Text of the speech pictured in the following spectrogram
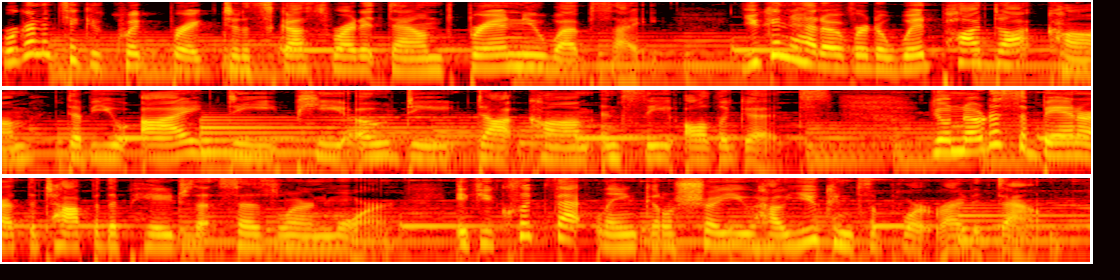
we're going to take a quick break to discuss Write It Down's brand new website. You can head over to widpod.com, W I D P O D.com, and see all the goods. You'll notice a banner at the top of the page that says Learn More. If you click that link, it'll show you how you can support Write It Down.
